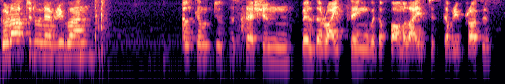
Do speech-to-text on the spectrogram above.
Good afternoon, everyone. Welcome to the session, Build the Right Thing with a Formalized Discovery Process.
